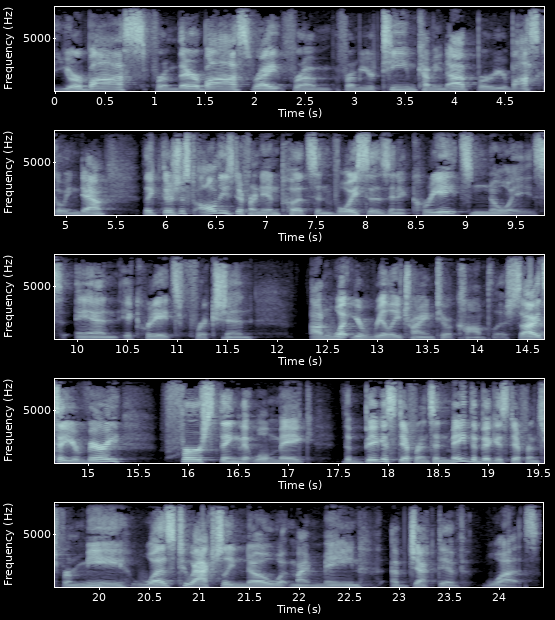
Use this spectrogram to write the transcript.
your boss from their boss right from from your team coming up or your boss going down like there's just all these different inputs and voices and it creates noise and it creates friction on what you're really trying to accomplish. So I would say your very first thing that will make the biggest difference and made the biggest difference for me was to actually know what my main objective was.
